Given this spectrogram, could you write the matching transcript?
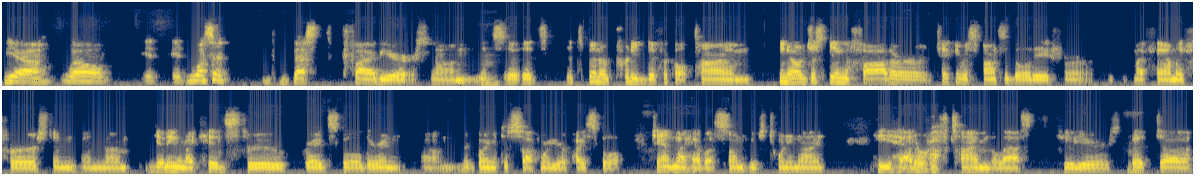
Yeah, well, it, it wasn't the best five years. Um, It's it's it's been a pretty difficult time. You know, just being a father, taking responsibility for my family first, and and um, getting my kids through grade school. They're in um, they're going into sophomore year of high school. Chant and I have a son who's 29. He had a rough time the last few years, but uh,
